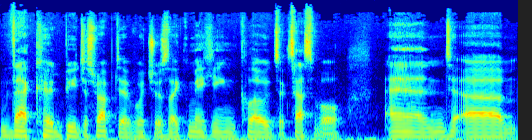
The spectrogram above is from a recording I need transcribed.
that could be disruptive, which was like making clothes accessible, and um,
